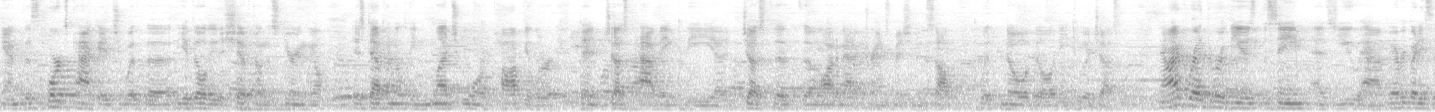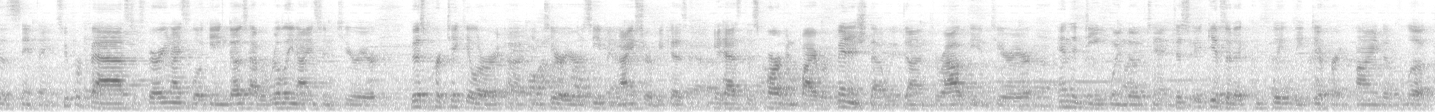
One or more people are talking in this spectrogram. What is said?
And the sports package with the, the ability to shift on the steering wheel is definitely much more popular than just having the uh, just the, the automatic transmission itself with no ability to adjust. Now I've read the reviews the same as you have. Everybody says the same thing. It's super fast, it's very nice looking, does have a really nice interior. This particular uh, interior is even nicer because it has this carbon fiber finish that we've done throughout the interior and the deep window tint. Just it gives it a completely different kind of look.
